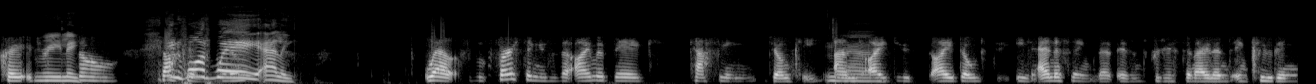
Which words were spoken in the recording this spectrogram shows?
Crazy. Really? So shocking, In what way, you know? Ellie? Well, the first thing is that I'm a big caffeine junkie, yeah. and I do I don't eat anything that isn't produced in Ireland, including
